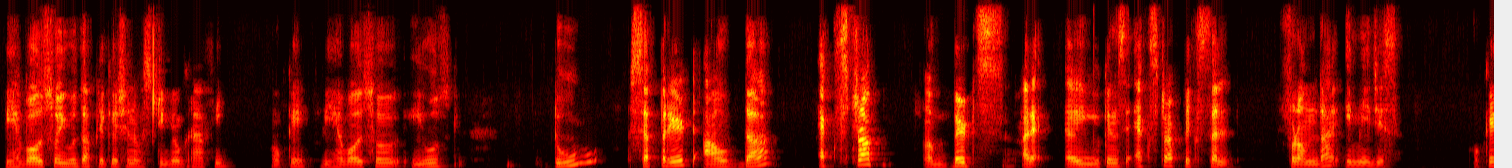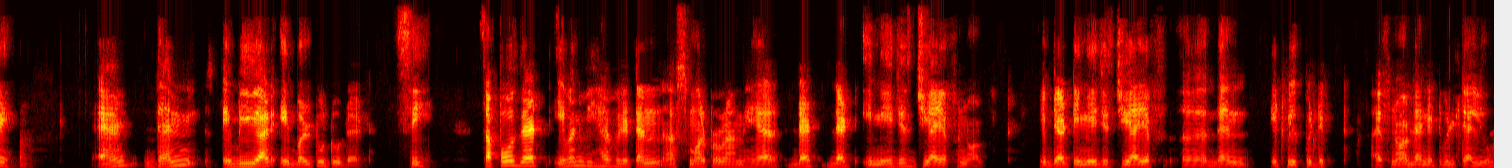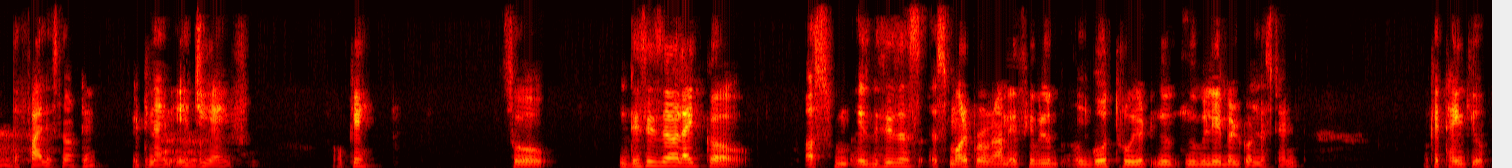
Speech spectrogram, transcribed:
We have also used the application of steganography. Okay, we have also used to separate out the extra uh, bits or uh, you can say extra pixel from the images okay and then we are able to do that see suppose that even we have written a small program here that that image is gif or not. If that image is gif uh, then it will predict. If not then it will tell you the file is not a 89a gif okay? So this is a like uh, a, this is a, a, small program. If you will go through it you, you will be able to understand. Okay thank you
